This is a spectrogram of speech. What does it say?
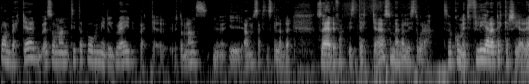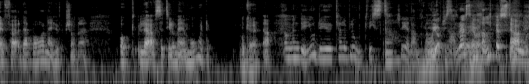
barnböcker, så om man tittar på middle grade böcker utomlands nu i anglosaxiska länder, så är det faktiskt deckare som är väldigt stora. Så det har kommit flera deckarserier för, där barn är huvudpersoner och löser till och med mord. Okej. Ja, Ja men det gjorde ju Kalle Blomqvist Ja. redan. Oh ja. precis. Han löste, han löste Ja. mord.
